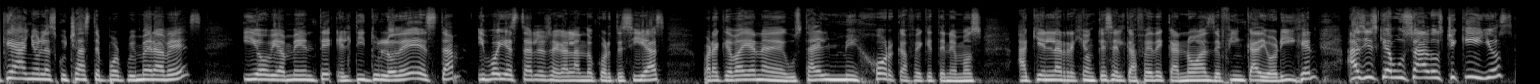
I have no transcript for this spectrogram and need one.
qué año la escuchaste por primera vez y obviamente el título de esta. Y voy a estarles regalando cortesías para que vayan a degustar el mejor café que tenemos aquí en la región, que es el café de canoas de finca de origen. Así es que abusados, chiquillos.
